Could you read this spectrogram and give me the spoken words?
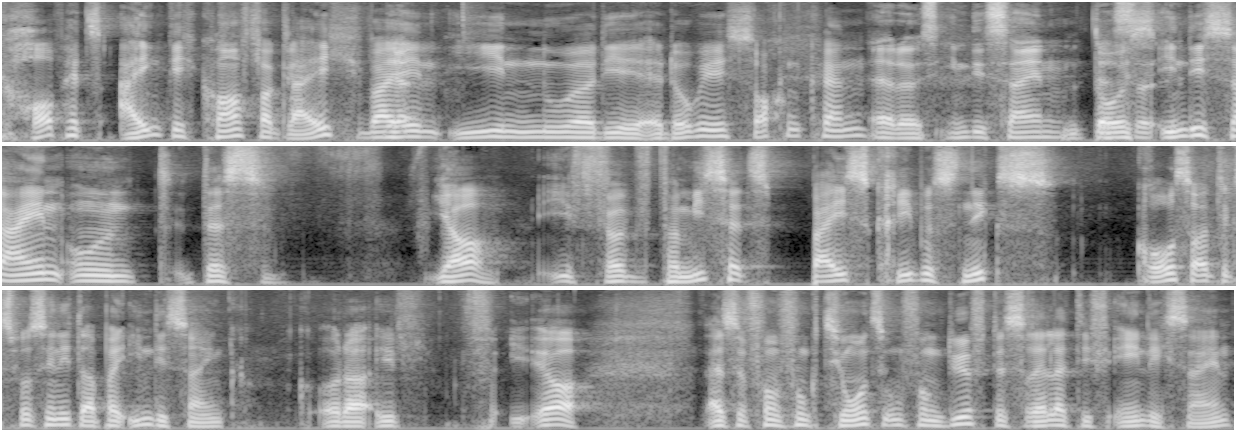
habe jetzt eigentlich keinen Vergleich, weil ja. ich nur die Adobe-Sachen kenne. Ja, da ist InDesign. Da ist InDesign und das, ja, ich ver vermisse jetzt bei Scribus nichts Großartiges, was ich nicht auch bei InDesign oder ich, ja, also vom Funktionsumfang dürfte es relativ ähnlich sein.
